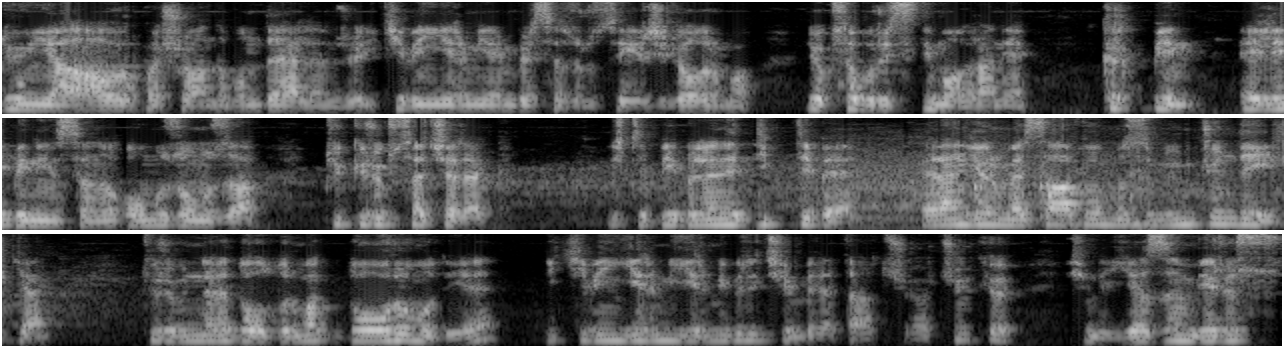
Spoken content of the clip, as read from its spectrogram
Dünya, Avrupa şu anda bunu değerlendiriyor. 2020-21 sezonu seyirciyle olur mu? Yoksa bu riskli mi olur? Hani 40 bin, 50 bin insanı omuz omuza tükürük saçarak işte birbirlerine dip dibe herhangi bir mesafe olması mümkün değilken tribünlere doldurmak doğru mu diye 2020-21 için bile tartışıyor. Çünkü şimdi yazın virüs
